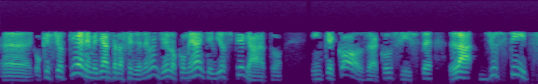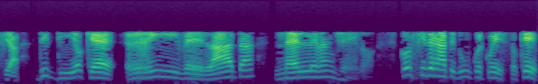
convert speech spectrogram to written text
eh, o che si ottiene mediante la fede nell'Evangelo, come anche vi ho spiegato in che cosa consiste la giustizia di Dio che è rivelata nell'Evangelo. Considerate dunque questo, che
